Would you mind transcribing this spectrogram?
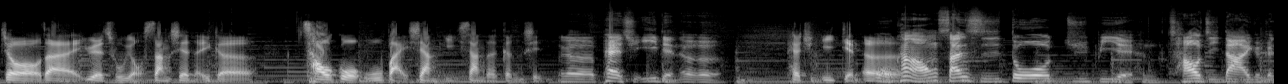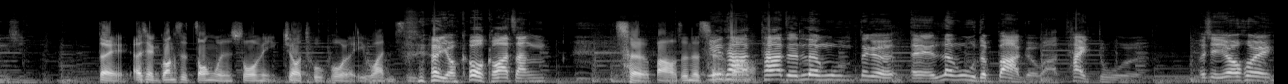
就在月初有上线了一个超过五百项以上的更新那个 Patch 一点二二，，Patch 一点二二，我看好像三十多 GB 耶，很超级大一个更新，对，而且光是中文说明就突破了一万字，有够夸张。扯爆，真的因为他。他的任务那个呃、任务的 bug 吧太多了，而且又会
